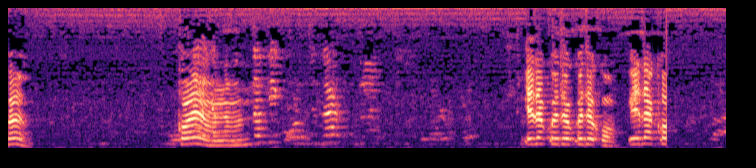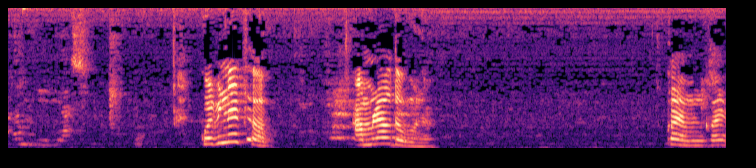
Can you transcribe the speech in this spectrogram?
কয় কয় মানে মানে কি এ দেখো এ দেখো দেখো, এ দেখো। করবি না তো? আমরাও দেবো না। কয় এমন কয়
